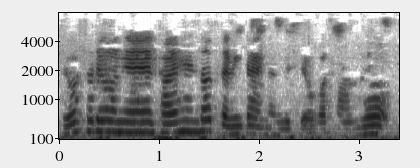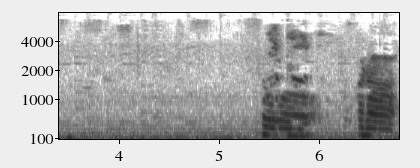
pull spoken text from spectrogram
それはそれはね、大変だったみたいなんですよ、おばさんも。そう。だから、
